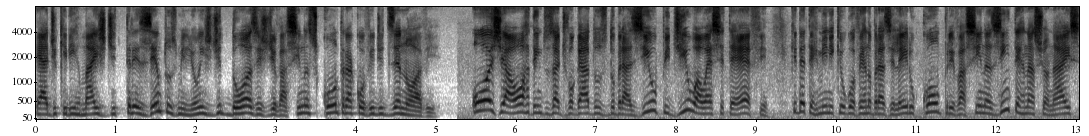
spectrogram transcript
é adquirir mais de 300 milhões de doses de vacinas contra a Covid-19. Hoje, a Ordem dos Advogados do Brasil pediu ao STF que determine que o governo brasileiro compre vacinas internacionais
